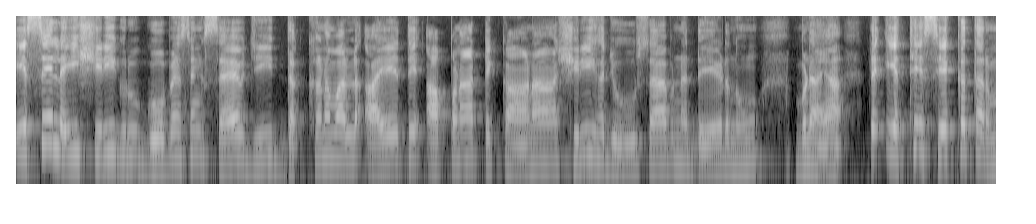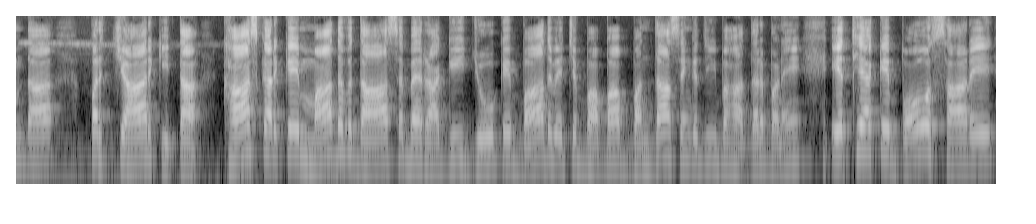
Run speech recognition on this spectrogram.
ਇਸੇ ਲਈ ਸ੍ਰੀ ਗੁਰੂ ਗੋਬਿੰਦ ਸਿੰਘ ਸਾਹਿਬ ਜੀ ਦੱਖਣ ਵੱਲ ਆਏ ਤੇ ਆਪਣਾ ਟਿਕਾਣਾ ਸ੍ਰੀ ਹਜੂਰ ਸਾਹਿਬ ਨੰਦੇੜ ਨੂੰ ਬਣਾਇਆ ਤੇ ਇੱਥੇ ਸਿੱਖ ਧਰਮ ਦਾ ਪ੍ਰਚਾਰ ਕੀਤਾ। ਖਾਸ ਕਰਕੇ ਮਾਧਵ ਦਾਸ ਬੈਰਾਗੀ ਜੋ ਕਿ ਬਾਅਦ ਵਿੱਚ ਬਾਬਾ ਬੰਦਾ ਸਿੰਘ ਜੀ ਬਹਾਦਰ ਬਣੇ, ਇੱਥੇ ਆ ਕੇ ਬਹੁਤ ਸਾਰੇ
